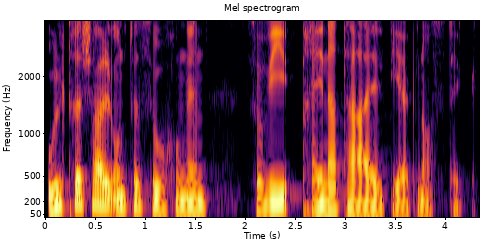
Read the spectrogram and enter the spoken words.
Ultraschalluntersuchungen sowie Pränataldiagnostik.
